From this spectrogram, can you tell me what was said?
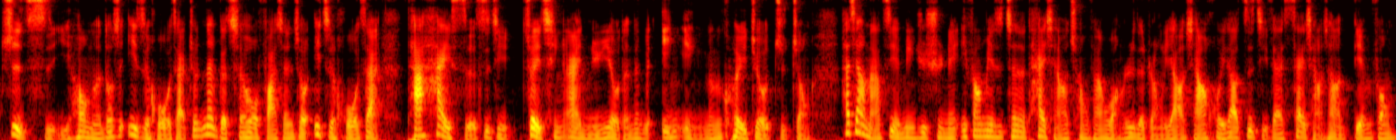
至此以后呢，都是一直活在就那个车祸发生之后，一直活在他害死了自己最亲爱女友的那个阴影跟愧疚之中。他这样拿自己的命去训练，一方面是真的太想要重返往日的荣耀，想要回到自己在赛场上的巅峰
